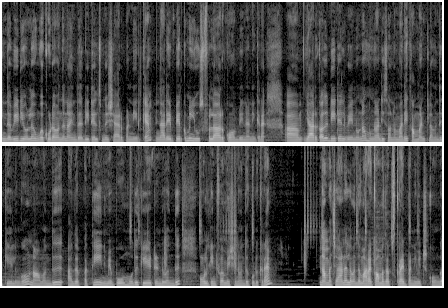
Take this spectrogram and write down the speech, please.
இந்த வீடியோவில் உங்கள் கூட வந்து நான் இந்த டீட்டெயில்ஸ் வந்து ஷேர் பண்ணியிருக்கேன். நிறைய பேருக்குமே யூஸ்ஃபுல்லாக இருக்கும் அப்படின்னு நினைக்கிறேன். யாருக்காவது டீட்டெயில் வேணும்னா முன்னாடி சொன்ன மாதிரியே கமெண்ட்டில் வந்து கேளுங்க. நான் வந்து அதை பற்றி இனிமேல் போகும்போது கேட்டுண்டு வந்து உங்களுக்கு இன்ஃபர்மேஷன் வந்து கொடுக்குறேன். நம்ம சேனலை வந்து மறக்காமல் சப்ஸ்கிரைப் பண்ணி வச்சுக்கோங்க.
